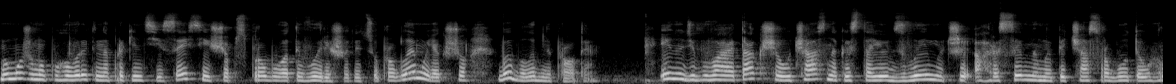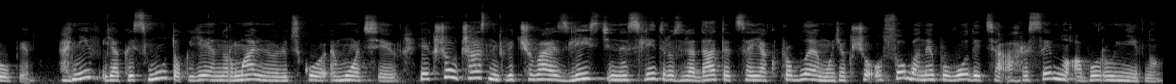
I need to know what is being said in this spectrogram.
Ми можемо поговорити наприкінці сесії, щоб спробувати вирішити цю проблему, якщо ви були б не проти. Іноді буває так, що учасники стають злими чи агресивними під час роботи у групі. Гнів, як і смуток, є нормальною людською емоцією. Якщо учасник відчуває злість, не слід розглядати це як проблему, якщо особа не поводиться агресивно або руйнівно.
